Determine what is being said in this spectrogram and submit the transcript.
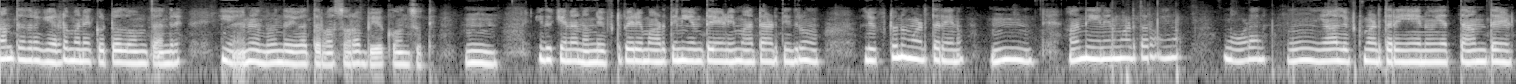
ಅಂತಂದ್ರೆ ಎರಡು ಮನೆ ಕಟ್ಟೋದು ಅಂತಂದರೆ ಏನು ಅಂದ್ರೆ ಒಂದು ಐವತ್ತು ಅರವತ್ತು ಸಾವಿರ ಬೇಕು ಅನಿಸುತ್ತೆ. ಹ್ಞೂ ಇದಕ್ಕೆ ನಾನು ಲಿಫ್ಟ್ ಬೇರೆ ಮಾಡ್ತೀನಿ ಅಂತ ಹೇಳಿ ಮಾತಾಡ್ತಿದ್ರು. ಲಿಫ್ಟೂ ಮಾಡ್ತಾರೇನೋ. ಹ್ಞೂ ಅವ್ನು ಏನೇನು ಮಾಡ್ತಾರೋ ಏನೋ. ನೋಡೋಣ. ಹ್ಞೂ ಯಾವ ಲಿಫ್ಟ್ ಮಾಡ್ತಾರೆ, ಏನು, ಎತ್ತ ಅಂತ ಹೇಳಿ.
